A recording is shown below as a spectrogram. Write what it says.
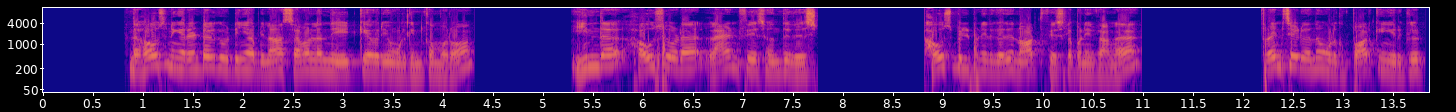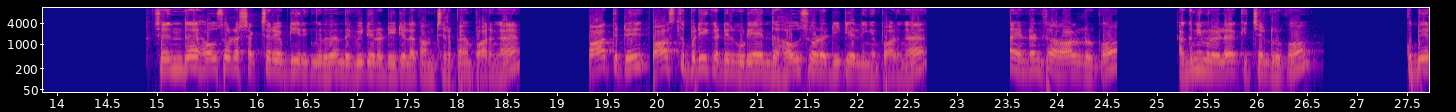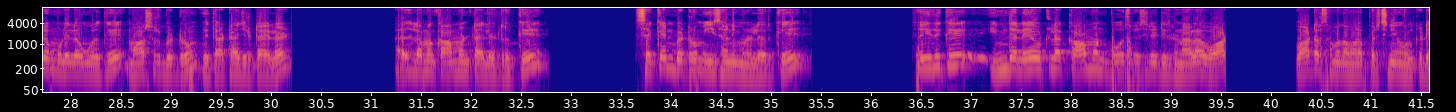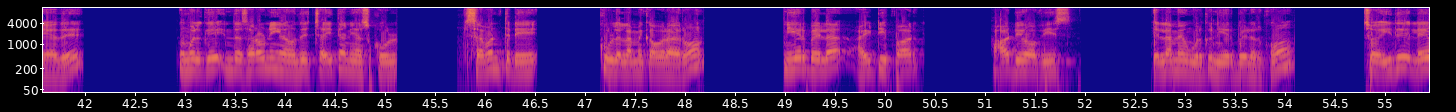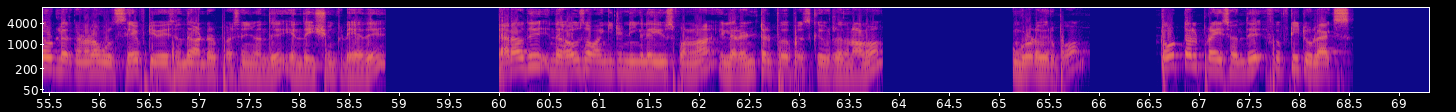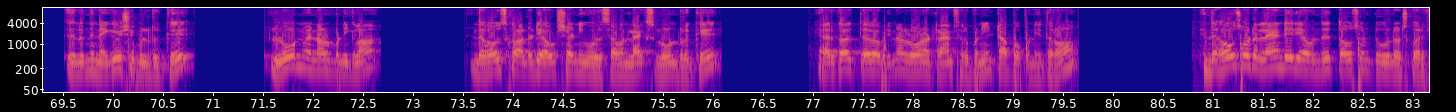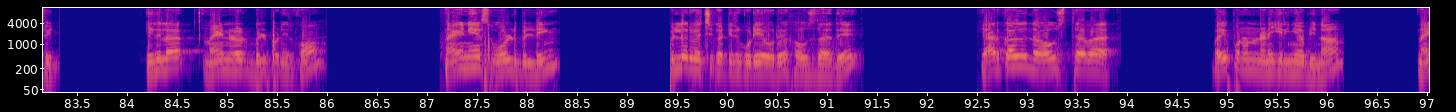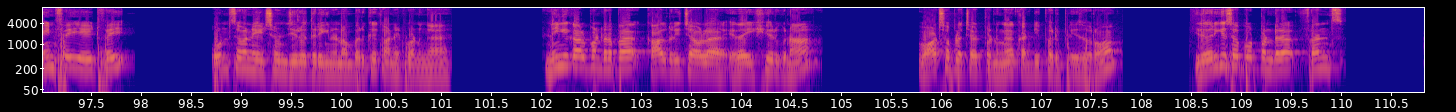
இந்த ஹவுஸ் நீங்கள் ரெண்டலுக்கு விட்டீங்க அப்படின்னா செவன்லேருந்து எயிட் கே வரையும் உங்களுக்கு இன்கம் வரும். இந்த ஹவுஸோட லேண்ட் ஃபேஸ் வந்து வெஸ்ட் ஹவுஸ் பில்ட் பண்ணியிருக்கிறது நார்த் ஃபேஸில் பண்ணியிருக்காங்க ஃப்ரண்ட் சைடு வந்து உங்களுக்கு பார்க்கிங் இருக்குது ஸோ இந்த ஹவுஸோட ஸ்ட்ரக்சர் எப்படி இருக்குங்கிறத இந்த வீடியோவில் டீட்டெயிலாக காமிச்சிருப்பேன் பாருங்கள் பார்த்துட்டு வாஸ்துப்படி கட்டியிருக்கக்கூடிய இந்த ஹவுஸோட டீட்டெயில் நீங்கள் பாருங்கள் என்ட்ரன்ஸ் ஹால் இருக்கும். அக்னி முறையில் கிச்சன் இருக்கும். குபேர மூலையில் உங்களுக்கு master bedroom with attach toilet அது இல்லாமல் காமன் டாய்லெட் இருக்குது செகண்ட் பெட்ரூம் ஈசானி முறையில் இருக்குது ஸோ இதுக்கு இந்த லேஅவுட்டில் காமன் போர்ஸ் ஃபெசிலிட்டி இருக்கனால வாட் வாட்டர் சம்மந்தமான பிரச்சனையும் உங்களுக்கு கிடையாது. உங்களுக்கு இந்த சரௌண்டிங்கில் வந்து Chaitanya school seventh day school எல்லாமே கவர் ஆயிரும். நியர்பையில் ஐடி பார்க் ஆர்டிஓ ஆஃபீஸ் எல்லாமே உங்களுக்கு நியர்பையில் இருக்கும். ஸோ இது லேஅவுட்டில் இருக்கனால உங்களுக்கு சேஃப்டி வைஸ் வந்து ஹண்ட்ரட் பர்சன்டேஜ் வந்து எந்த இஷ்யூவும் கிடையாது. யாராவது இந்த ஹவுஸை வாங்கிட்டு நீங்களே யூஸ் பண்ணலாம். இல்லை ரெண்டல் பர்பஸ்க்கு விடுறதுனாலும் உங்களோட விருப்பம். டோட்டல் ப்ரைஸ் வந்து ஃபிஃப்டி டூ லேக்ஸ் இதுலேருந்து நெகோஷியபிள் இருக்குது லோன் வேணாலும் பண்ணிக்கலாம். இந்த ஹவுஸ்க்கு ஆல்ரெடி அவுட்ஸ்டாண்டிங் ஒரு செவன் லேக்ஸ் லோன் இருக்குது யாருக்காவது தேவை அப்படின்னா லோனை ட்ரான்ஸ்ஃபர் பண்ணி டாப் அப் பண்ணி தரோம். இந்த ஹவுஸோட லேண்ட் ஏரியா வந்து thousand two hundred square feet இதில் நைன் ஹண்ட்ரட் பில்ட் பண்ணியிருக்கோம் nine years old building pillar வச்சு கட்டியிருக்கக்கூடிய ஒரு ஹவுஸ் தான் இது. யாருக்காவது இந்த ஹவுஸ் தேவை பை பண்ணணும்னு நினைக்கிறீங்க அப்படின்னா nine five eight five one seven eight seven zero த்ரீங்கிற நம்பருக்கு கான்டாக்ட் பண்ணுங்கள் நீங்கள் கால் பண்ணுறப்ப கால் ரீச் ஆகல ஏதாவது இஷ்யூ இருக்குன்னா வாட்ஸ்அப்பில் சேட் பண்ணுங்கள் கண்டிப்பாக ரிப்ளைஸ் வரும். இது வரைக்கும் சப்போர்ட் பண்ணுற ஃப்ரெண்ட்ஸ்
